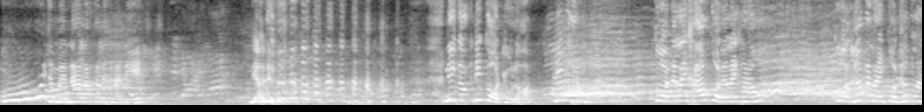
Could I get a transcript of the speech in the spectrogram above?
โอ้ยทำไมน่ารักกันเลยขนาดนี้ เดี๋ยวเดี๋ยวนี่ก็นี่โกรธอยู่เหรอ นี่งอนโกรธอะไรเขาโกรธอะไรเขาโกรธเรื่องอะไรโกรธเรื่องอะไร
